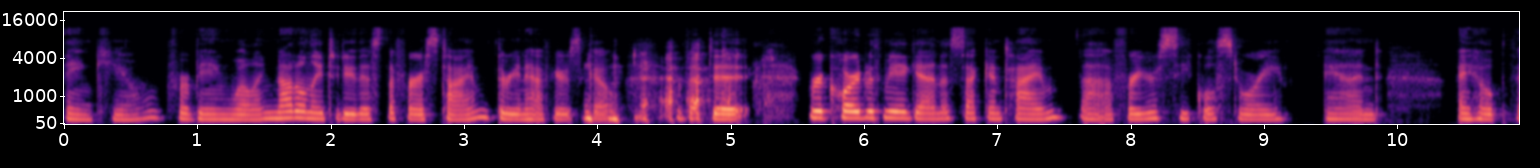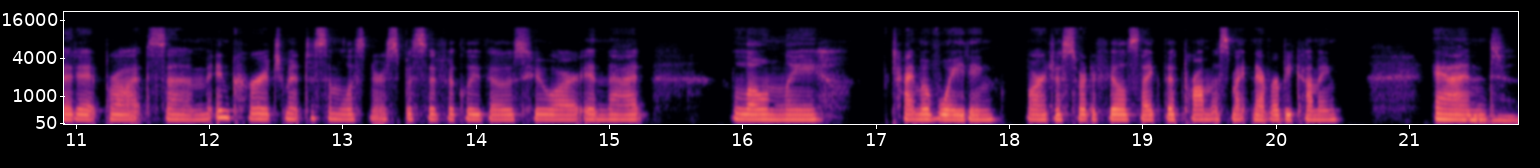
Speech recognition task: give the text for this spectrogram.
thank you for being willing not only to do this the first time, three and a half years ago, but to record with me again a second time uh, for your sequel story. And I hope that it brought some encouragement to some listeners, specifically those who are in that lonely time of waiting where it just sort of feels like the promise might never be coming. And mm-hmm.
